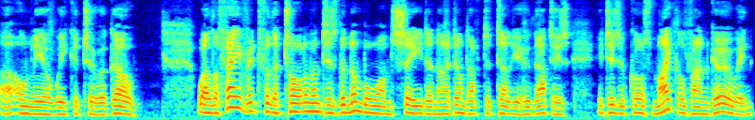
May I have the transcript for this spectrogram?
uh, only a week or two ago. Well, the favourite for the tournament is the number one seed, and I don't have to tell you who that is. It is, of course, Michael van Gerwen.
